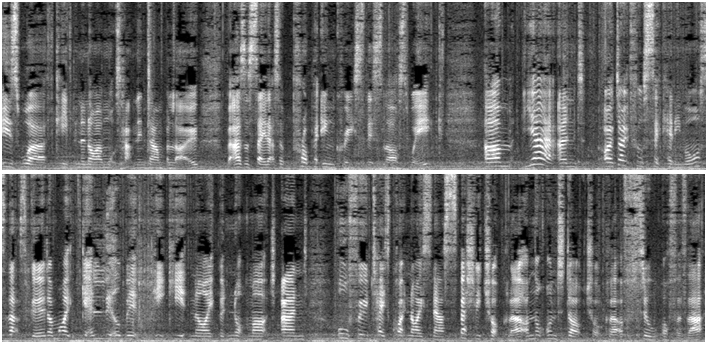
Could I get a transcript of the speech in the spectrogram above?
is worth keeping an eye on what's happening down below. But as I say that's a proper increase this last week um, yeah and I don't feel sick anymore so that's good. I might get a little bit peaky at night but not much. And all food tastes quite nice now especially chocolate. I'm not onto dark chocolate. I'm still off of that.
